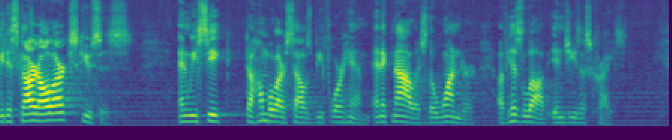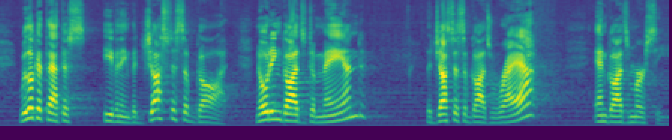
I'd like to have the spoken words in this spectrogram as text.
we discard all our excuses and we seek to humble ourselves before Him and acknowledge the wonder of His love in Jesus Christ. We look at that this evening the justice of God, noting God's demand, the justice of God's wrath, and God's mercy.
